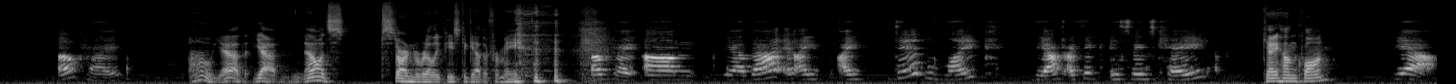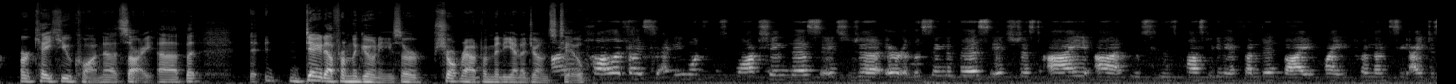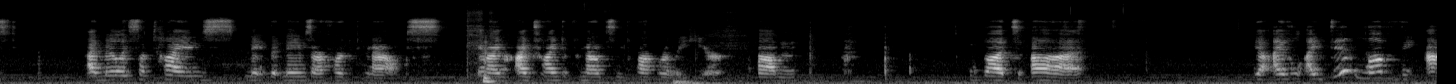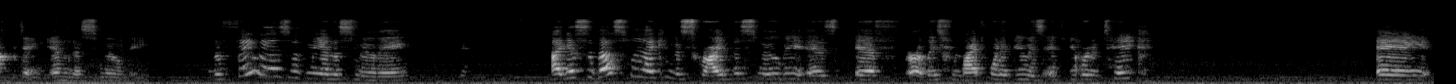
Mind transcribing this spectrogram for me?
Okay. Oh yeah, yeah, now it's starting to really piece together for me. Okay. Um. Yeah. That and I. I did like the actor. I think his name's Kay. Kei Hung Kwan? Yeah. or K. Hugh Kwan, uh, sorry, uh, but uh, Data from the Goonies or Short Round from Indiana Jones too. I apologize to anyone who's watching this. It's just or listening to this. It's just I uh, who's, who's possibly getting offended by my pronunciation. I just, admittedly, sometimes na- that names are hard to pronounce, and I'm I'm trying to pronounce them properly here. Um, but uh, yeah, I I did love the acting in this movie. The thing is with me in this movie I guess the best way I can describe this movie is if, or at least from my point of view, is if you were to take a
